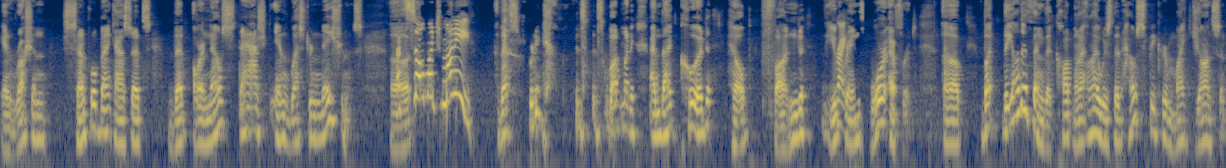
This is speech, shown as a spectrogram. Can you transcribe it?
in Russian central bank assets that are now stashed in Western nations. That's so much money. That's pretty. It's, it's, a lot of money, and that could help fund Ukraine's right. war effort. Uh, but the other thing that caught my eye was that House Speaker Mike Johnson,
